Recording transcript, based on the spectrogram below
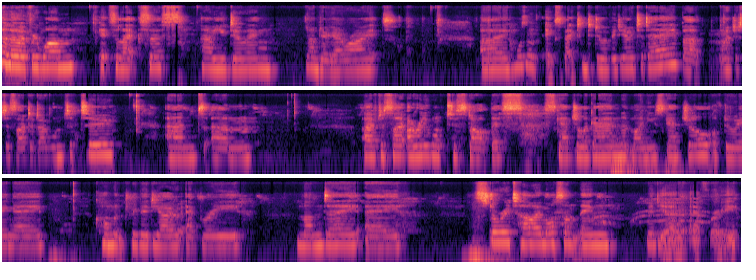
Hello everyone, it's Alexis. How are you doing? I'm doing alright. I wasn't expecting to do a video today, but I just decided I wanted to, and um, I've decided I really want to start this schedule again, my new schedule of doing a commentary video every Monday, a story time or something video every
